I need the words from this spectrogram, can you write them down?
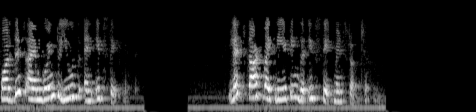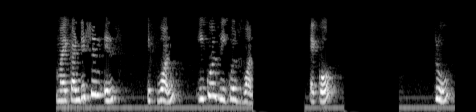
For this I am going to use an if statement. Let's start by creating the if statement structure. My condition is if 1 equals equals 1 echo true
